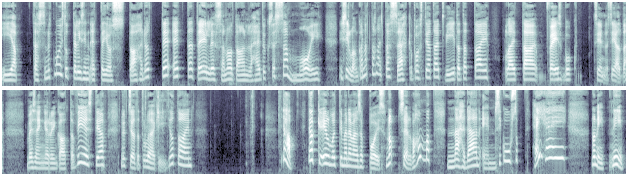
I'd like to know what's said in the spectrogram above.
Ja tässä nyt muistuttelisin, että jos tahdotte, että teille sanotaan lähetyksessä moi, niin silloin kannattaa laittaa sähköpostia tai twiitata tai laittaa Facebook sinne sieltä Messengerin kautta viestiä. Nyt sieltä tuleekin jotain. Jaha, Jakke ilmoitti menevänsä pois. No, selvä homma. Nähdään ensi kuussa. Hei hei! No niin, niin,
